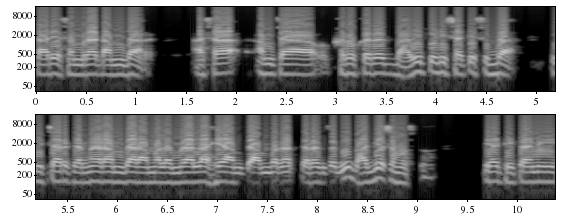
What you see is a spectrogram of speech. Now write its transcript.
कार्यसम्राट आमदार असा आमच्या खरोखरच भावी पिढीसाठी सुद्धा विचार करणारा आमदार आम्हाला मिळाला हे आमच्या अंबरनाथकरांचं मी भाग्य समजतो. या ठिकाणी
